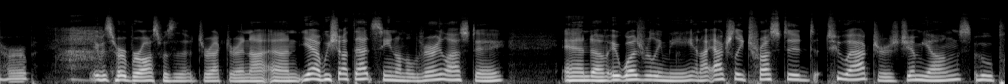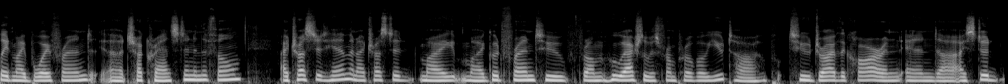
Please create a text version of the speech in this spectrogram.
Herb?" It was Herb Ross was the director, and I, and yeah, we shot that scene on the very last day. And um, it was really me. And I actually trusted two actors, Jim Youngs, who played my boyfriend, uh, Chuck Cranston, in the film. I trusted him, and I trusted my my good friend who from who actually was from Provo, Utah, to drive the car. And and uh, I stood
